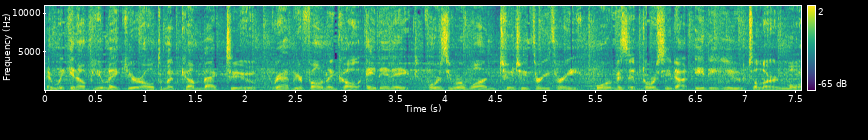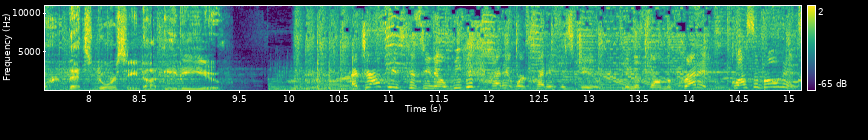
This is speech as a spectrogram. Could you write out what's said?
and we can help you make your ultimate comeback too. Grab your phone and call 888 401 2233 or visit dorsey.edu to learn more. That's dorsey.edu. DraftKings Casino, we give credit where credit is due in the form of credit plus a bonus.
